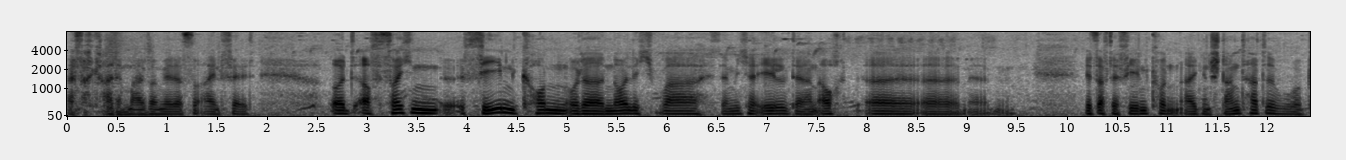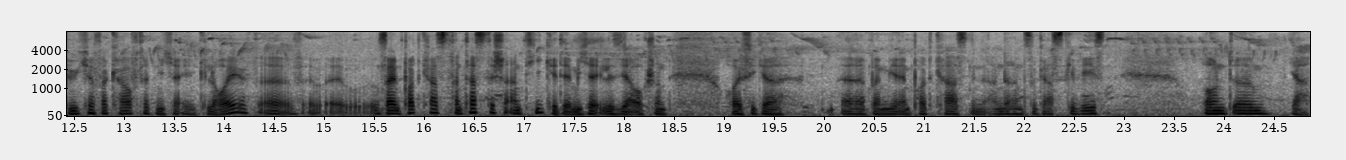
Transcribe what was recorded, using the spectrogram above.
einfach gerade mal, weil mir das so einfällt. Und auf solchen äh, Feenkonnen oder neulich war der Michael, der dann auch äh, äh, jetzt auf der Feenkon einen eigenen Stand hatte, wo er Bücher verkauft hat, Michael Gloy. Äh, äh, sein Podcast Fantastische Antike. Der Michael ist ja auch schon häufiger äh, bei mir im Podcast in anderen zu Gast gewesen. Und ähm, ja,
